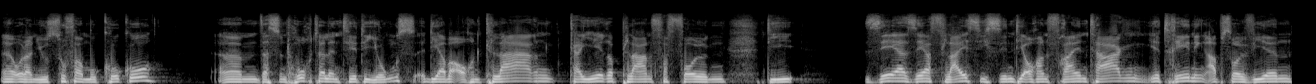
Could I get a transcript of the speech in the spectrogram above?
äh, oder einen Yusufa Mukoko, ähm, das sind hochtalentierte Jungs, die aber auch einen klaren Karriereplan verfolgen, die sehr, sehr fleißig sind, die auch an freien Tagen ihr Training absolvieren,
